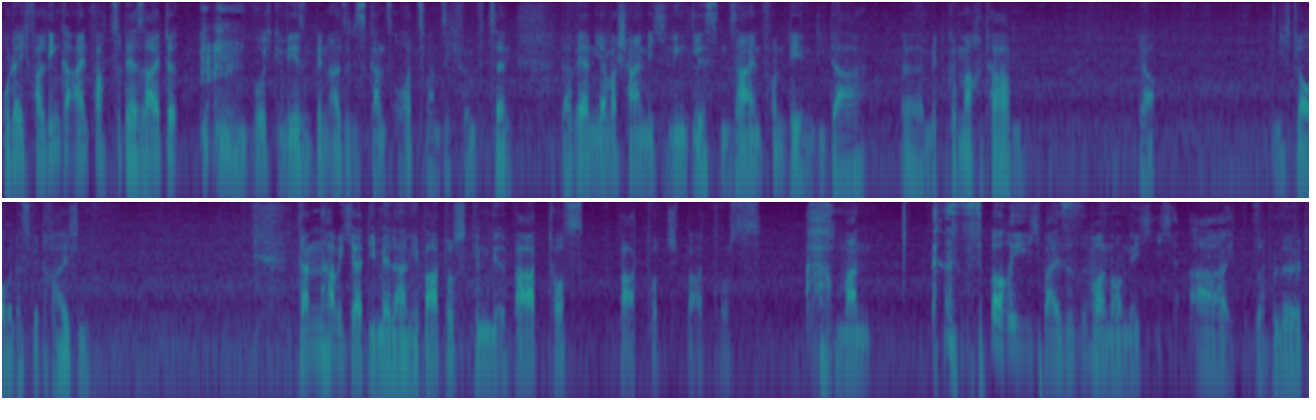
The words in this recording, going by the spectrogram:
Oder ich verlinke einfach zu der Seite, wo ich gewesen bin, also das Ganzort 2015. Da werden ja wahrscheinlich Linklisten sein von denen, die da äh, mitgemacht haben. Ja. Ich glaube, das wird reichen. Dann habe ich ja die Melanie Bartos, Bartos, Bartos, Bartos. Ach man, sorry, ich weiß es immer noch nicht. Ich, ah, ich bin so blöd.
